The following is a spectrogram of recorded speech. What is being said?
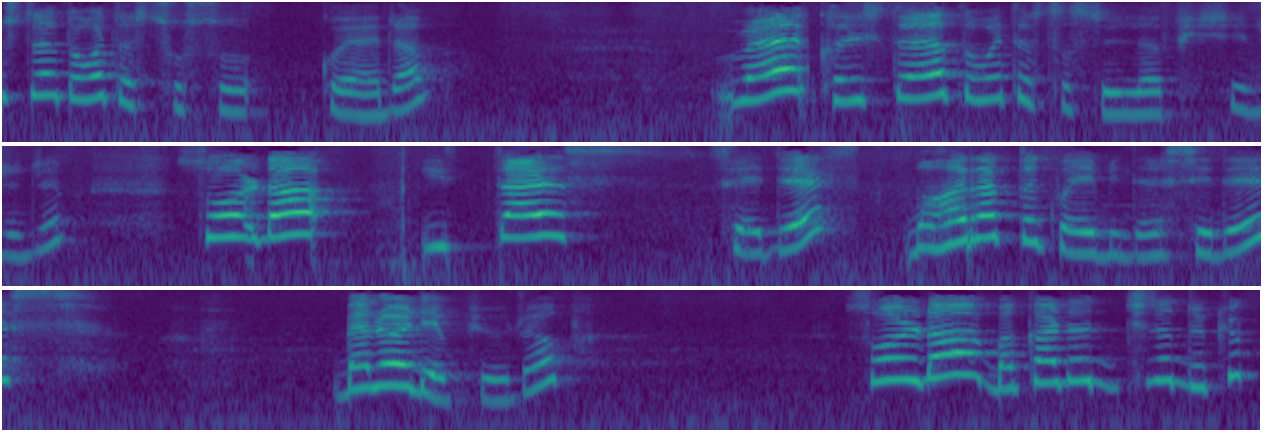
üstüne domates sosu koyarım. Ve karıştırarak domates sosuyla pişiririm. Sonra isterseniz baharat da koyabilirsiniz. Ben öyle yapıyorum. Sonra makarnanın içine döküp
